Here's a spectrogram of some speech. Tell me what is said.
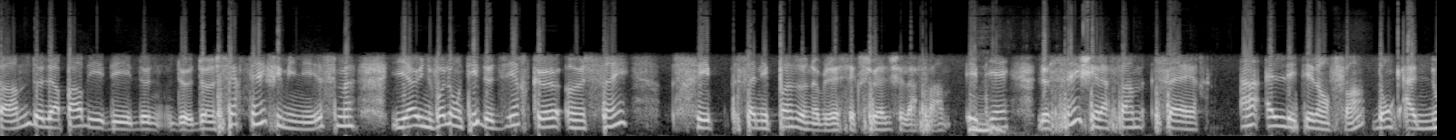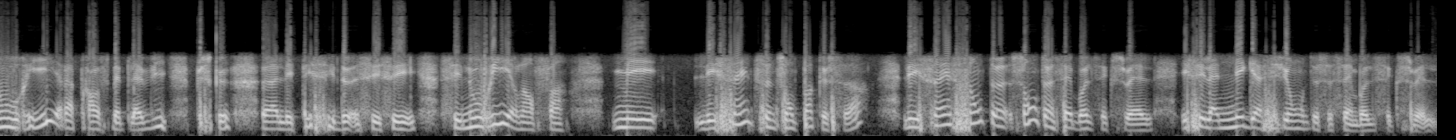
femmes, de la part des, des d'un certain féminisme, il y a une volonté de dire qu'un sein c'est ça n'est pas un objet sexuel chez la femme. Eh mhm. bien, le sein chez la femme sert à allaiter l'enfant, donc à nourrir, à transmettre la vie, puisque euh, allaiter, c'est, c'est nourrir l'enfant. Mais les seins, ce ne sont pas que ça les seins sont un, sont un symbole sexuel et c'est la négation de ce symbole sexuel.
